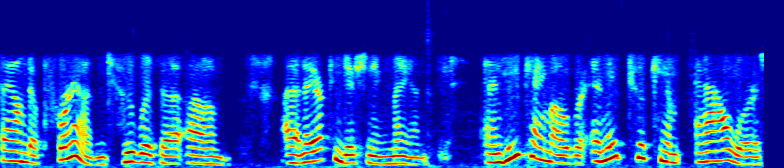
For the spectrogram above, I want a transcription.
found a friend who was a um, an air conditioning man, and he came over, and it took him hours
